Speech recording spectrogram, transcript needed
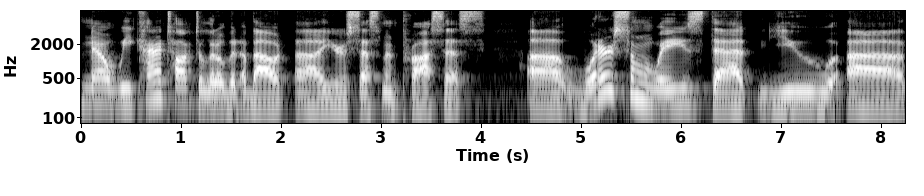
now we kind of talked a little bit about uh, your assessment process. Uh, what are some ways that you uh,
